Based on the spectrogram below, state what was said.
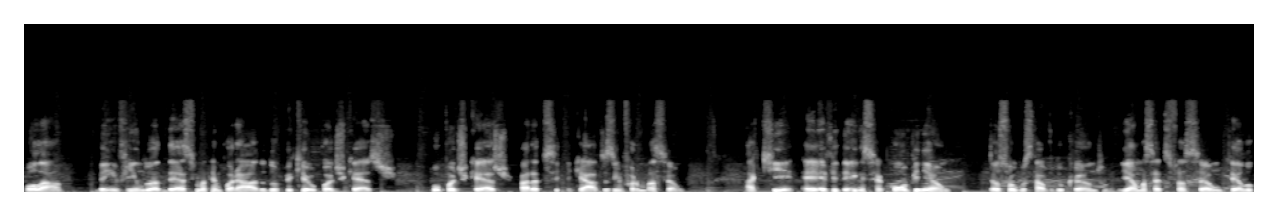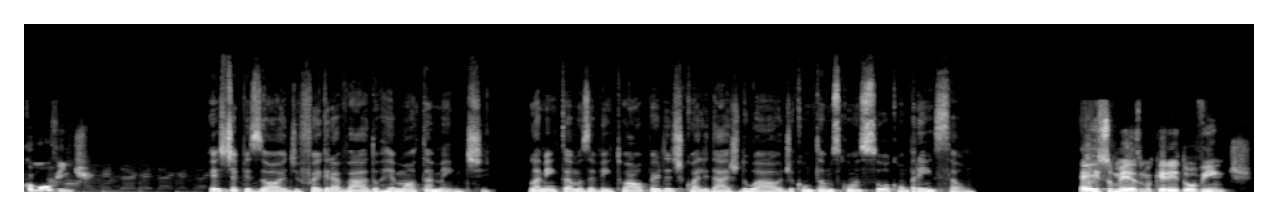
Olá, bem-vindo à décima temporada do PQ Podcast, o podcast para psiquiatras em formação. Aqui é evidência com opinião. Eu sou Gustavo do Canto e é uma satisfação tê-lo como ouvinte. Este episódio foi gravado remotamente. Lamentamos eventual perda de qualidade do áudio e contamos com a sua compreensão. É isso mesmo, querido ouvinte.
